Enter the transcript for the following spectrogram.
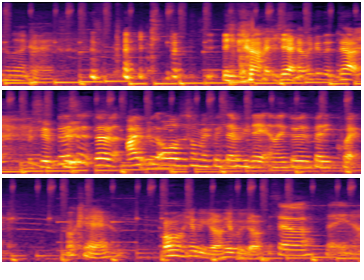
look at that, guys. you got yeah. Look at the dark. If This is I put all of this on my face every day and I do it very quick. Okay. Oh, here we go. Here we go. So, that, you know,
